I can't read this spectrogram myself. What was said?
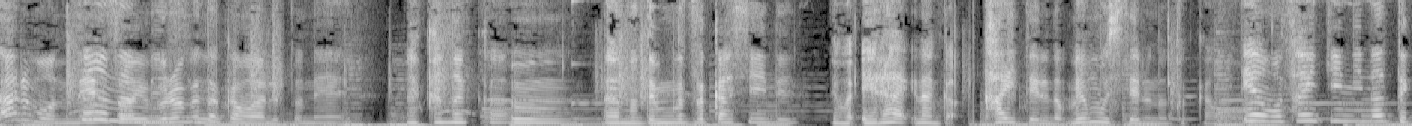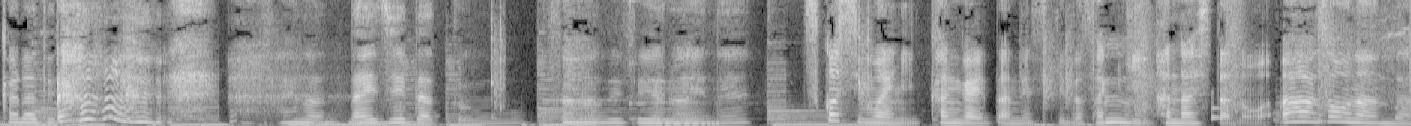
あるもんね。そういうブログとかもあるとね。なかなか、うん。なので難しいです。でも偉い。なんか書いてるの、メモしてるのとかも。いや、もう最近になってからです。そういうの大事だと思う。そうですよね偉いね。少し前に考えたんですけど、さっき話したのは、ああ、そうなんだ。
